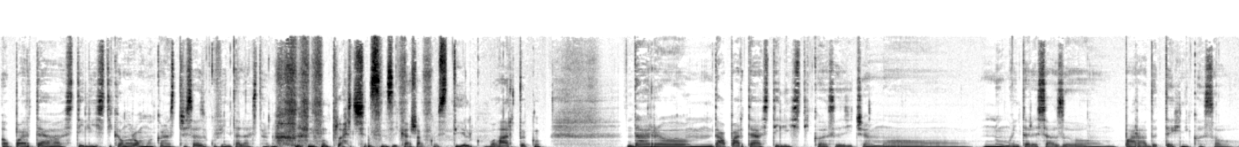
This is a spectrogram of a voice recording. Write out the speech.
O partea stilistică, mă rog, mă cam stresează cuvintele astea, nu? nu-mi place să zic așa, cu stil, cu artă, cu... Dar, um, da, partea stilistică, să zicem, uh, nu mă interesează paradă tehnică sau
